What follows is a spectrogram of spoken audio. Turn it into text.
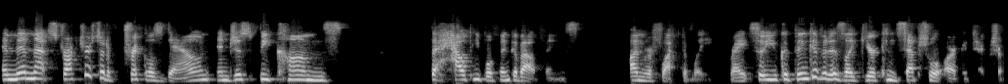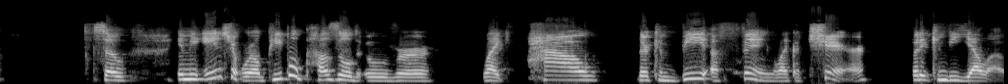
And then that structure sort of trickles down and just becomes the how people think about things unreflectively, right? So you could think of it as like your conceptual architecture. So in the ancient world, people puzzled over like how there can be a thing like a chair, but it can be yellow.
